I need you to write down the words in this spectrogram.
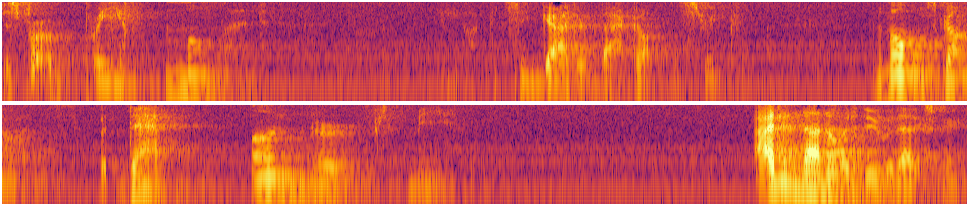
just for a brief moment, seemed gathered back up in strength. And the moment was gone. But that unnerved me. I did not know what to do with that experience,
